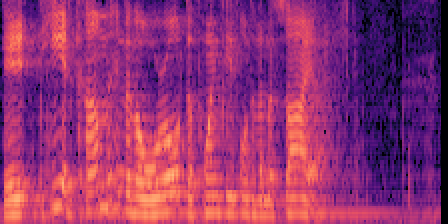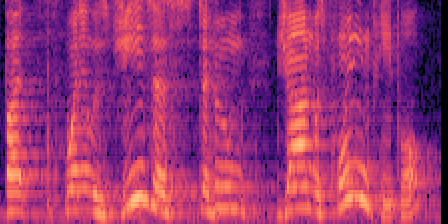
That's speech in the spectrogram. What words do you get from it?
He had come into the world to point people to the Messiah. But when it was Jesus to whom John was pointing people,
